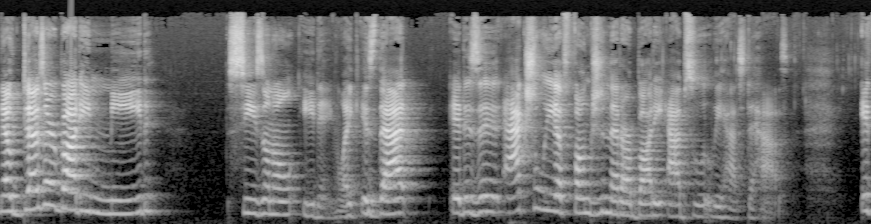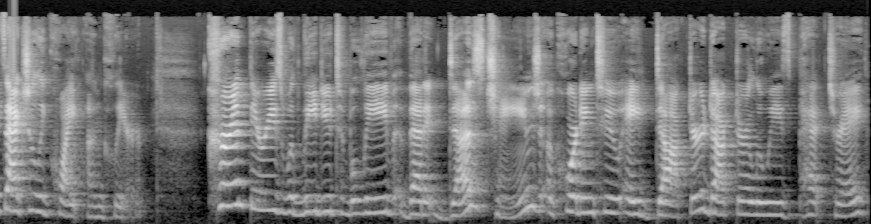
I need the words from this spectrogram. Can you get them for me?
Now, does our body need seasonal eating? Like, is that it is it actually a function that our body absolutely has to have? It's actually quite unclear. Current theories would lead you to believe that it does change, according to a doctor, Dr. Louise Petre.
